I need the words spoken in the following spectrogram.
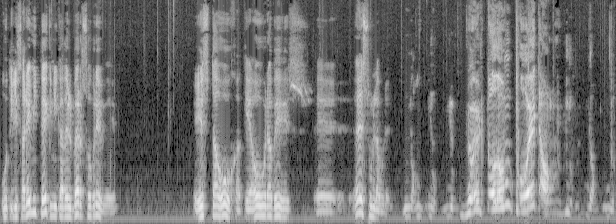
Utilizaré mi técnica del verso breve. Esta hoja que ahora ves eh, es un laurel. No, no, no, no es todo un poeta. No, no.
